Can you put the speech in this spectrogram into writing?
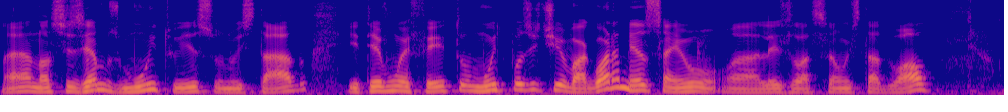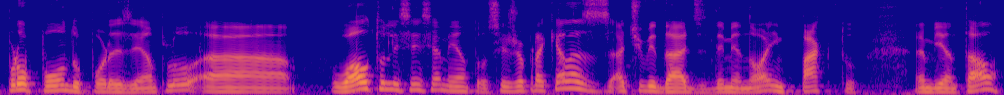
Né? Nós fizemos muito isso no Estado e teve um efeito muito positivo. Agora mesmo saiu a legislação estadual propondo, por exemplo, a, o autolicenciamento, ou seja, para aquelas atividades de menor impacto ambiental,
